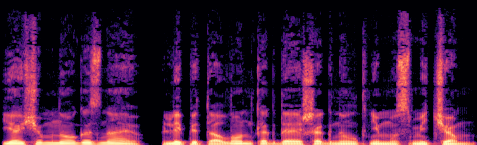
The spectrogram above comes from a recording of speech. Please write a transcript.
я еще много знаю», — лепетал он, когда я шагнул к нему с мечом.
